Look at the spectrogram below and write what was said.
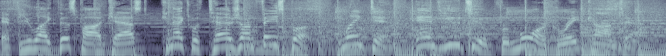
If you like this podcast, connect with Tej on Facebook, LinkedIn, and YouTube for more great content.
